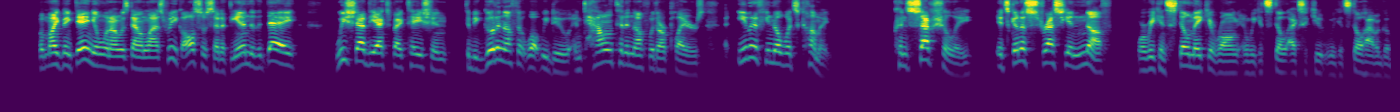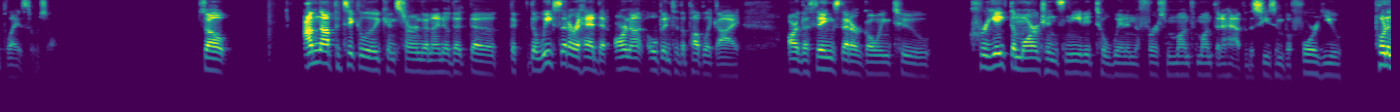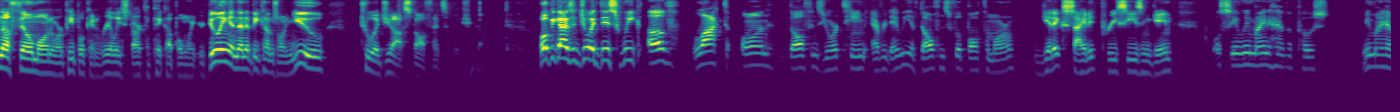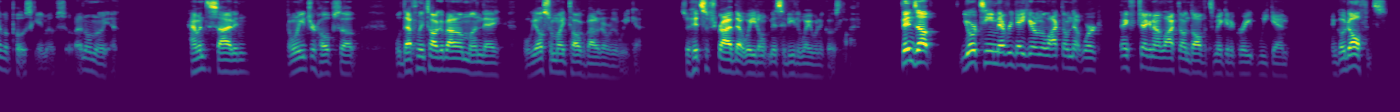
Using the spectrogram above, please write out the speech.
But Mike McDaniel, when I was down last week, also said at the end of the day, we should have the expectation to be good enough at what we do and talented enough with our players that even if you know what's coming, conceptually, it's going to stress you enough where we can still make you wrong and we can still execute and we can still have a good play as the result. So I'm not particularly concerned, and I know that the, the the weeks that are ahead that are not open to the public eye are the things that are going to create the margins needed to win in the first month, month and a half of the season before you put enough film on where people can really start to pick up on what you're doing, and then it becomes on you to adjust offensively. Should go. Hope you guys enjoyed this week of Locked On Dolphins, your team every day. We have Dolphins football tomorrow. Get excited, preseason game we'll see. We might have a post. We might have a post game episode. I don't know yet. Haven't decided. Don't want to get your hopes up. We'll definitely talk about it on Monday, but we also might talk about it over the weekend. So hit subscribe. That way you don't miss it either way when it goes live. Fins up, your team every day here on the Locked On Network. Thanks for checking out Locked On Dolphins. Make it a great weekend. And go Dolphins.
